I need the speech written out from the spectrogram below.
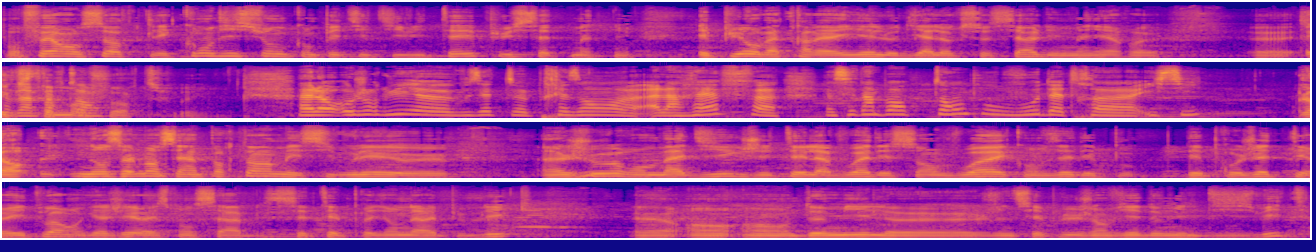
pour faire en sorte que les conditions de compétitivité puissent être maintenues. Et puis, on va travailler le dialogue social d'une manière extrêmement forte. Alors aujourd'hui, vous êtes présent à la REF. C'est important pour vous d'être ici? Alors, non seulement c'est important, mais si vous voulez un jour, on m'a dit que j'étais la voix des sans-voix et qu'on faisait des, projets de territoire engagés et responsables. C'était le président de la République euh, en, 2000, euh, je ne sais plus, janvier 2018.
